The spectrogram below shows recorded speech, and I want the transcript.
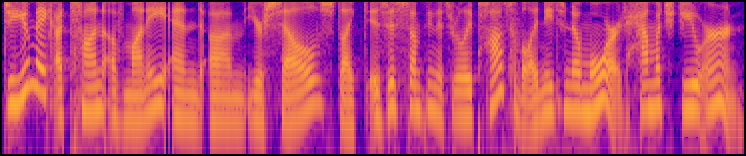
Do you make a ton of money and um, yourselves? Like, is this something that's really possible? I need to know more. How much do you earn?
